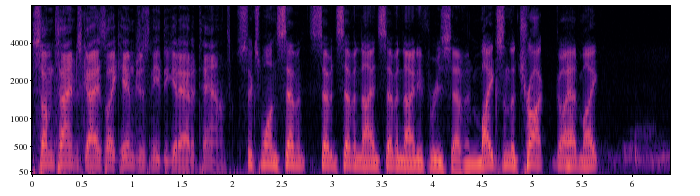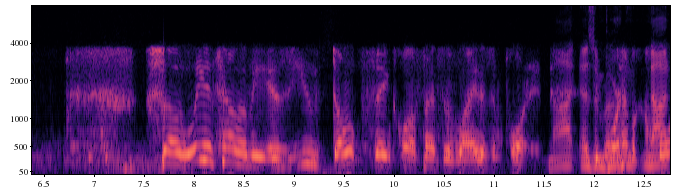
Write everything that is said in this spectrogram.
sometimes guys like him just need to get out of town. 617 779 7937. Mike's in the truck. Go ahead, Mike. So what you're telling me is you don't think offensive line is important. Not as important, not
